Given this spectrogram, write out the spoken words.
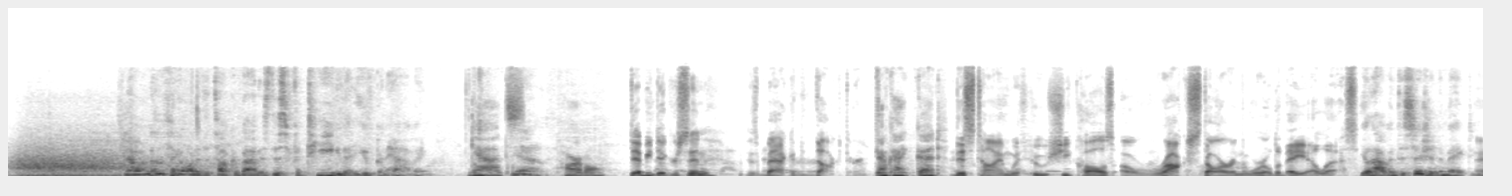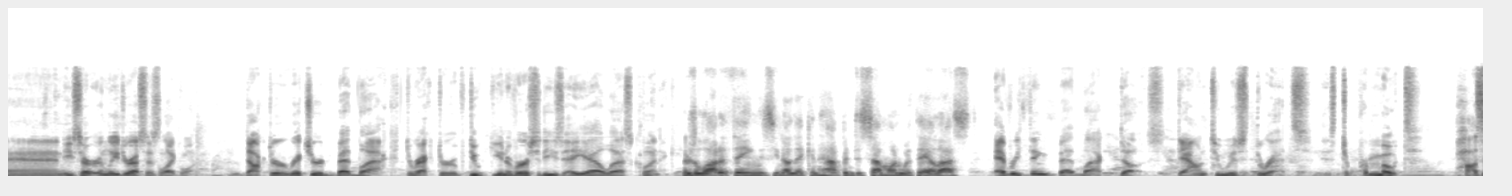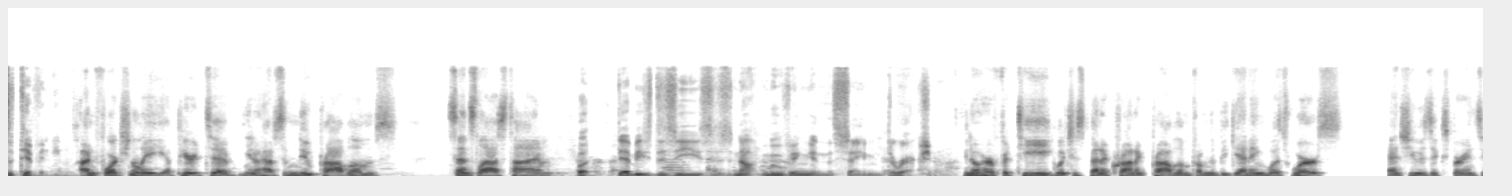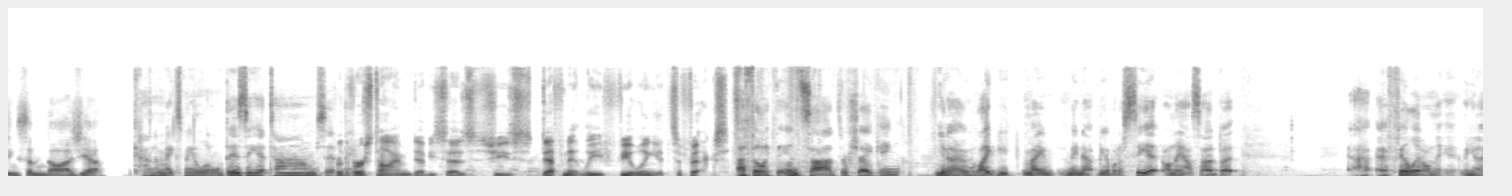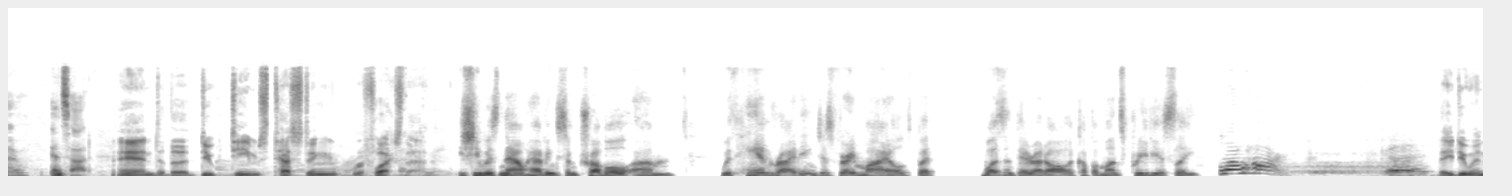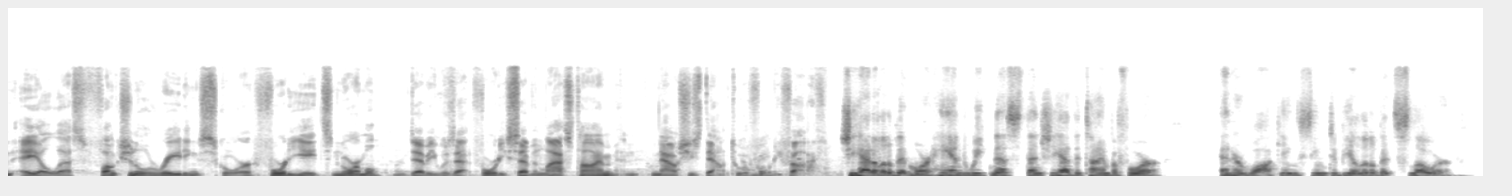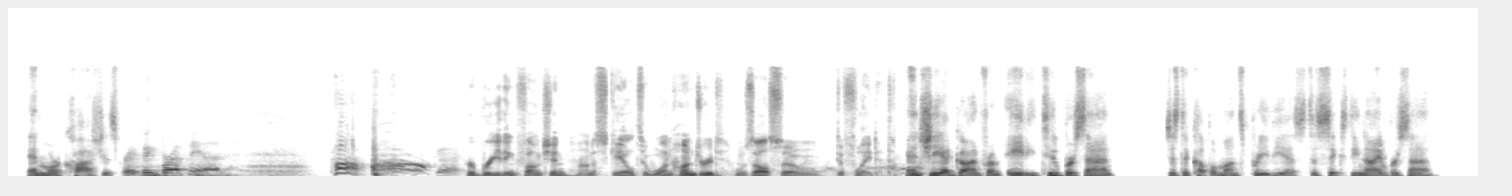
Now, another thing I wanted to talk about is this fatigue that you've been having. Yeah, it's Yeah. horrible. Debbie Dickerson is back at the doctor, Okay, good. this time with who she calls a rock star in the world of ALS. You'll have a decision to make. And he certainly dresses like one. Dr. Richard Bedlack, director of Duke University's ALS clinic. There's a lot of things, you know, that can happen to someone with ALS. Everything Bedlack does, down to his threads, is to promote positivity. Unfortunately, appeared to, you know, have some new problems since last time. But Debbie's disease is not moving in the same direction. You know, her fatigue, which has been a chronic problem from the beginning, was worse, and she was experiencing some nausea. Kind of makes me a little dizzy at times. It For the first time, Debbie says she's definitely feeling its effects. I feel like the insides are shaking. You know, like you may may not be able to see it on the outside, but I, I feel it on the you know inside. And the Duke team's testing reflects that. She was now having some trouble um, with handwriting, just very mild, but wasn't there at all a couple months previously. Blow hard. Good. They do an ALS functional rating score. 48's normal. Debbie was at 47 last time, and now she's down to a 45. She had a little bit more hand weakness than she had the time before, and her walking seemed to be a little bit slower and more cautious. Great big breath in. Her breathing function, on a scale to 100, was also deflated. And she had gone from 82% just a couple months previous to 69%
